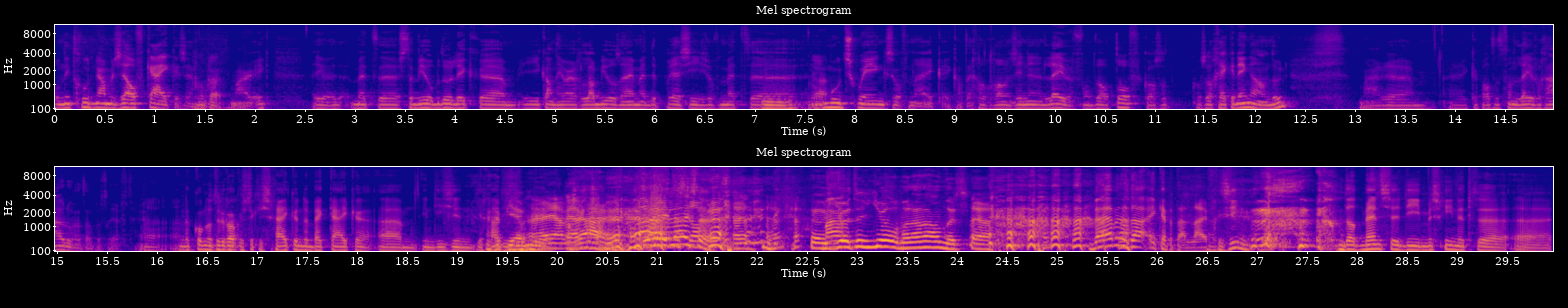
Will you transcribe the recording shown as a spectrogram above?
kon niet goed naar mezelf kijken, zeg maar. Maar ik, eh, met eh, stabiel bedoel ik, ehm, je kan heel erg labiel zijn met depressies of met eh Mm, ja. mood swings. Of nee, ik, ik had echt wel gewoon zin in het leven. Ik vond het wel tof. Ik was Ik was wel gekke dingen aan het doen. Maar eh, ik heb altijd van het leven gehouden wat dat betreft. Ja. Ja, En er komt natuurlijk ook een stukje scheikunde bij kijken. Ehm, in die zin, je gaat die weer? ja, we Ja, hebben- hey, luister. Maar- Jut en Jul, maar dan anders. We hebben het daar, ik heb het daar live gezien. dat mensen die misschien het eh, eh,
